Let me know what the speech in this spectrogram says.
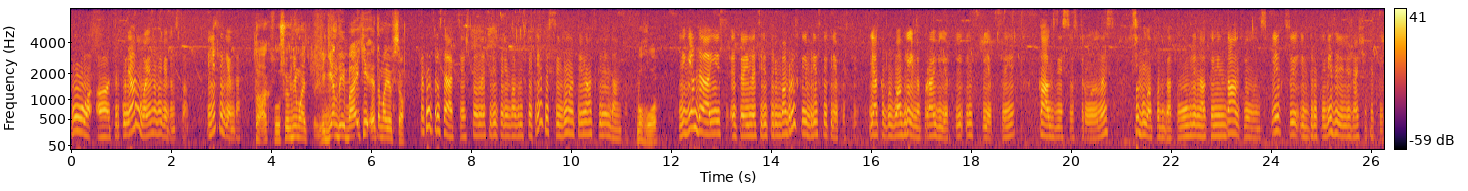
по э, циркуляру военного ведомства. И есть легенда. Так, слушаю внимательно. Легенды и байки – это мое все. Так вот, представьте, что на территории Бобруйской крепости было 13 комендантов. Ого. Легенда есть это и на территории Бобруйской и Брестской крепости. Якобы во время проверки, инспекции, как здесь все строилось, все было подготовлено, комендант вел инспекцию, и вдруг увидели лежащий кирпич.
